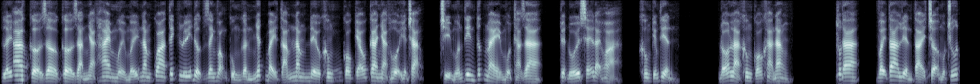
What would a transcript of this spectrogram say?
lấy a cờ giờ cờ giàn nhạc hai mười mấy năm qua tích lũy được danh vọng cùng gần nhất bảy tám năm đều không có kéo ca nhạc hội hiện trạng, chỉ muốn tin tức này một thả ra, tuyệt đối sẽ đại hỏa, không kiếm tiền. Đó là không có khả năng. Tốt ta, vậy ta liền tài trợ một chút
